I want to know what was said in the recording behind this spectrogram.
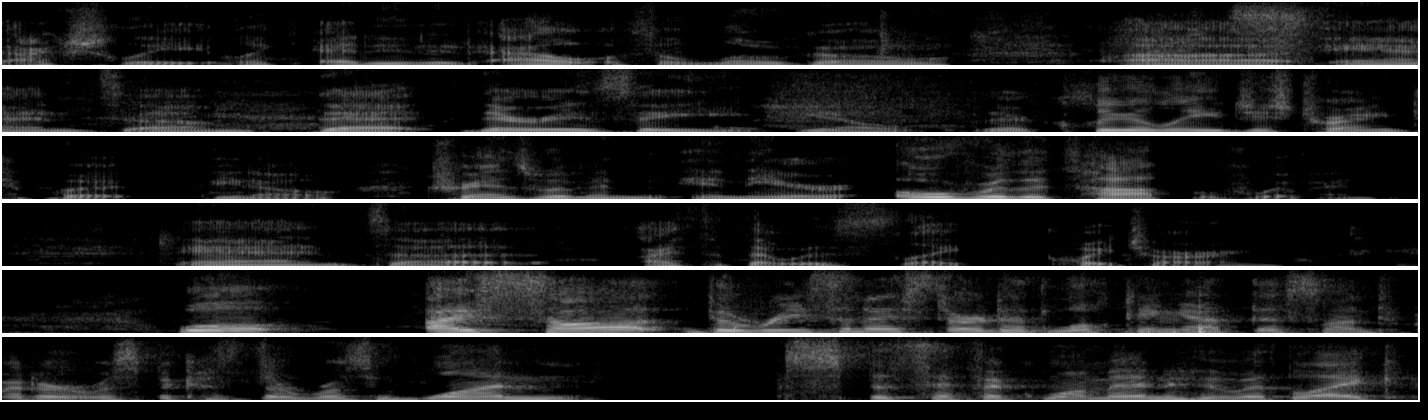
actually like edited out of the logo, uh, and um, that there is a you know they're clearly just trying to put you know trans women in here over the top of women, and uh, I thought that was like quite jarring. Well, I saw the reason I started looking at this on Twitter was because there was one specific woman who had like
